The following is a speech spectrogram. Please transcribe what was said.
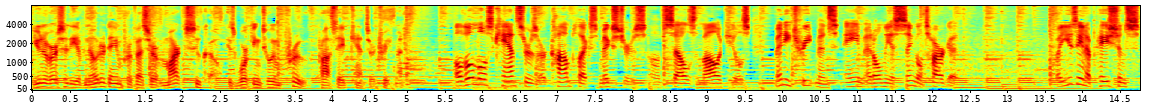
University of Notre Dame professor Mark Suckow is working to improve prostate cancer treatment. Although most cancers are complex mixtures of cells and molecules, many treatments aim at only a single target. By using a patient's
